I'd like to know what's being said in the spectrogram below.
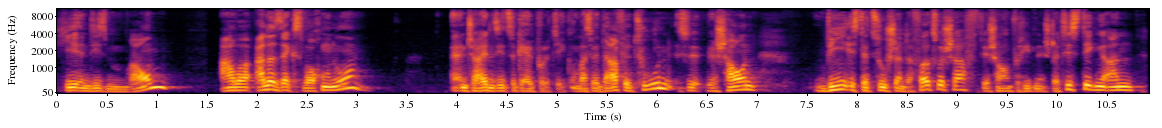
hier in diesem Raum, aber alle sechs Wochen nur entscheiden sie zur Geldpolitik. Und was wir dafür tun, ist, wir schauen, wie ist der Zustand der Volkswirtschaft, wir schauen verschiedene Statistiken an,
